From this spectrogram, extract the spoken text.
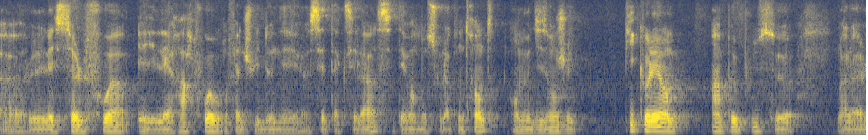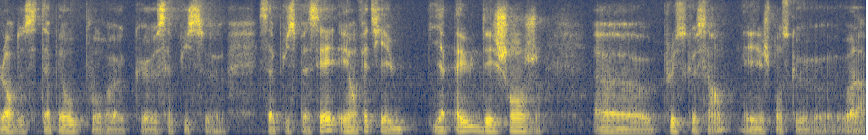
Euh, les seules fois et les rares fois où en fait je lui ai donné euh, cet accès-là, c'était vraiment sous la contrainte, en me disant je vais picoler un, peu plus euh, lors de cet apéro pour que ça puisse, ça puisse passer. Et en fait, il n'y a, a, pas eu d'échange plus que ça. Et je pense que voilà,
